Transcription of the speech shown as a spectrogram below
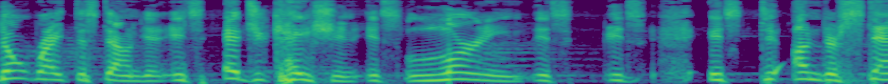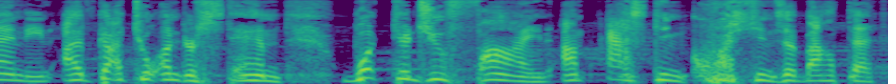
don't write this down yet. It's education. It's learning. It's, it's, it's understanding. I've got to understand what did you find? I'm asking questions about that.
